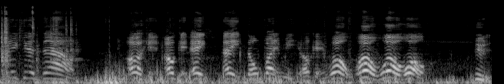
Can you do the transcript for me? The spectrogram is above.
snakehead down. Okay, okay, hey, hey, don't bite me. Okay, whoa, whoa, whoa, whoa. Dude,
